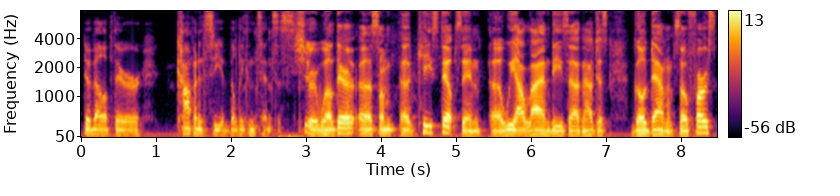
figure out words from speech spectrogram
develop their competency of building consensus? Sure. Well, there are uh, some uh, key steps, and uh, we outline these out, and I'll just go down them. So, first,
